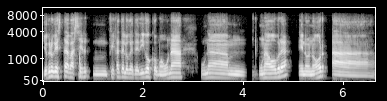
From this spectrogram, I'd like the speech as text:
Yo creo que esta va a ser, mm, fíjate lo que te digo, como una, una, mm, una obra en honor a,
